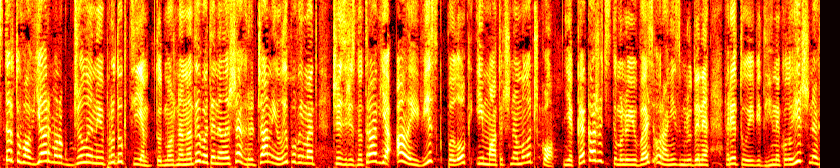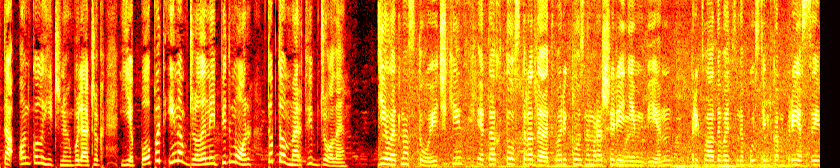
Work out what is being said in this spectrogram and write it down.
Стартував ярмарок бджолиної продукції. Тут можна надибати не лише гречаний липовий мед чи з різнотрав'я, але й віск, пилок і маточне молочко, яке кажуть, стимулює весь організм людини, рятує від гінекологічних та онкологічних болячок. Є попит і на бджолиний підмор, тобто мертві бджоли. Делать настоечки. Это кто страдает варикозным расширением вен, прикладывать, допустим, компрессы.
